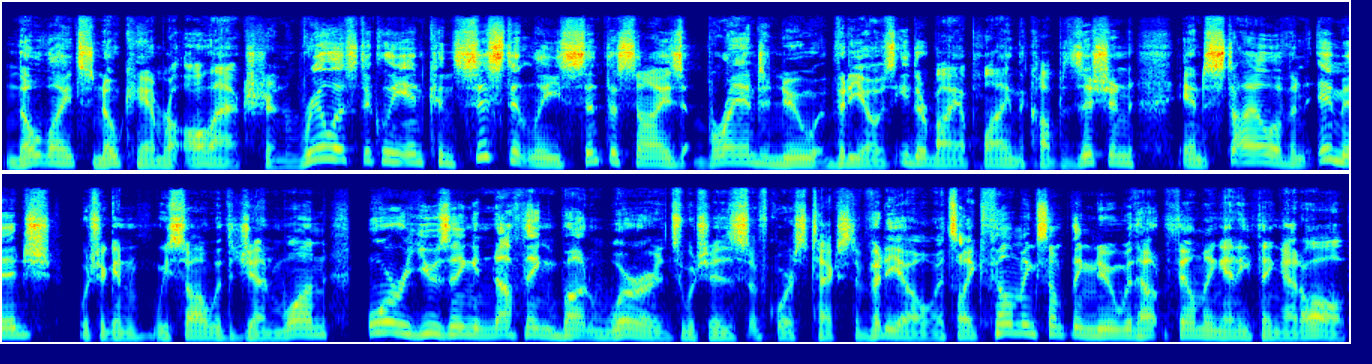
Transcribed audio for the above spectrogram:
No lights, no camera, all action. Realistically and consistently synthesize brand new videos, either by applying the composition and style of an image, which again we saw with Gen 1, or using nothing but words, which is of course text to video. It's like filming something new without filming anything at all.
